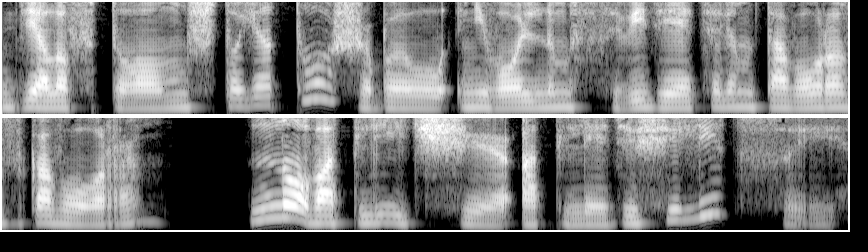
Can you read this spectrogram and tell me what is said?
Дело в том, что я тоже был невольным свидетелем того разговора. Но в отличие от леди Фелиции,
